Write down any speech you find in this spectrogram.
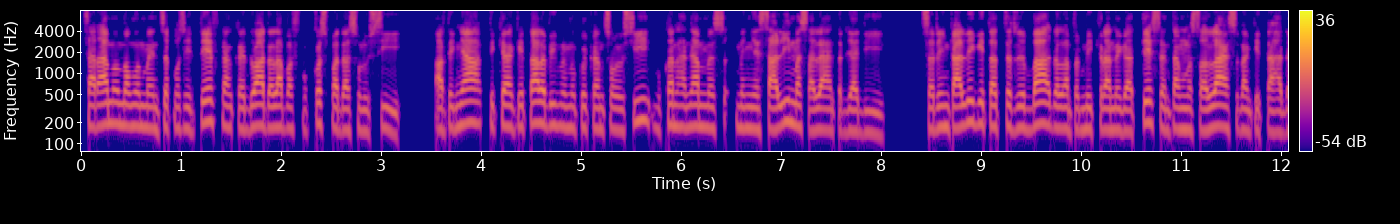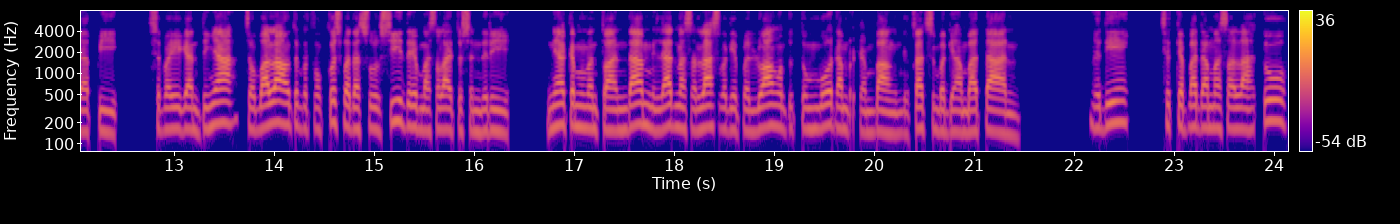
Cara membangun mindset positif yang kedua adalah berfokus pada solusi. Artinya, pikiran kita lebih memikirkan solusi, bukan hanya menyesali masalah yang terjadi. Seringkali kita terjebak dalam pemikiran negatif tentang masalah yang sedang kita hadapi. Sebagai gantinya, cobalah untuk berfokus pada solusi dari masalah itu sendiri. Ini akan membantu Anda melihat masalah sebagai peluang untuk tumbuh dan berkembang, bukan sebagai hambatan. Jadi, setiap ada masalah tuh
